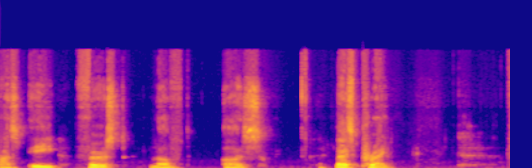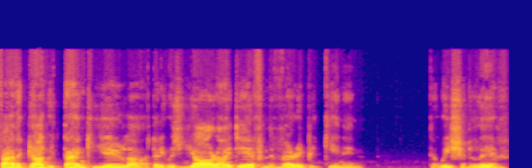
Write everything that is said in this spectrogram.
as he first loved us. Let's pray. Father God, we thank you, Lord, that it was your idea from the very beginning that we should live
